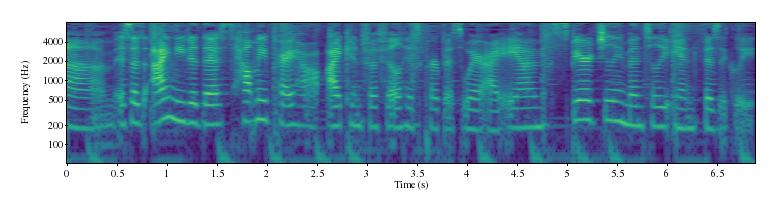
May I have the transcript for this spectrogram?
um, it says, I needed this. Help me pray how I can fulfill his purpose where I am, spiritually, mentally, and physically.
